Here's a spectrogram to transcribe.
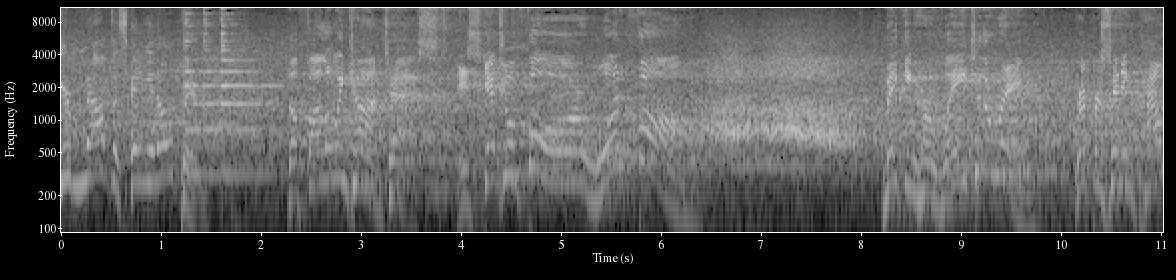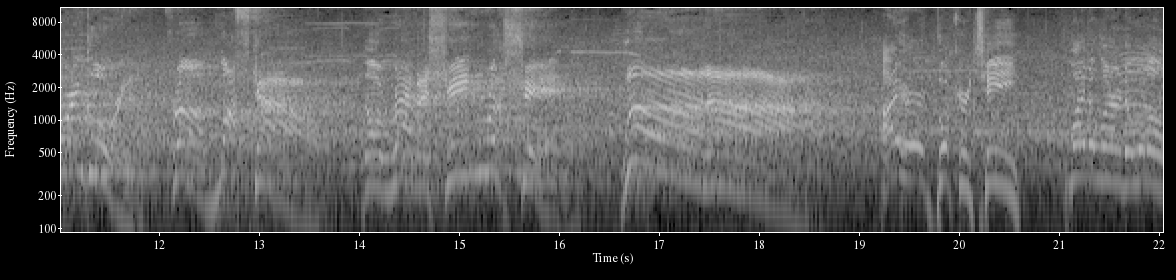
your mouth is hanging open. The following contest is scheduled for one fall. Making her way to the ring, representing power and glory from Moscow, the Ravishing Russian, Lana! I heard Booker T might have learned a little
